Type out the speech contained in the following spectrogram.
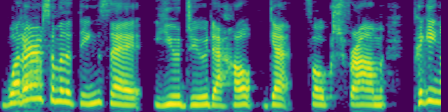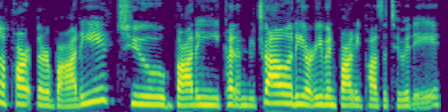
What yeah. are some of the things that you do to help get folks from picking apart their body to body kind of neutrality or even body positivity?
